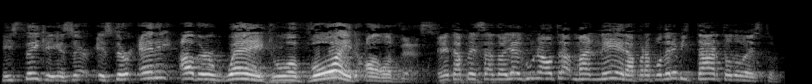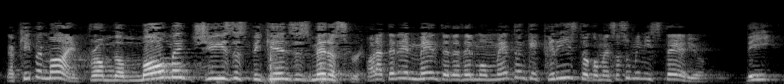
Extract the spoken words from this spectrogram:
he's thinking, is there, is there any other way to avoid all of this? él está pensando, ¿hay alguna otra manera para poder evitar todo esto? Now keep in mind, from the moment Jesus begins his ministry, Ahora ten en mente, desde el momento en que Cristo comenzó su ministerio, the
